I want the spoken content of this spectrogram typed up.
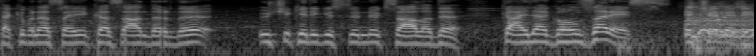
takımına sayı kazandırdı. 3-2'lik üstünlük sağladı. Gayla Gonzalez geçemedi.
